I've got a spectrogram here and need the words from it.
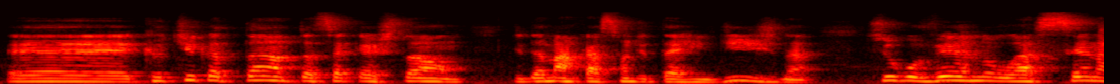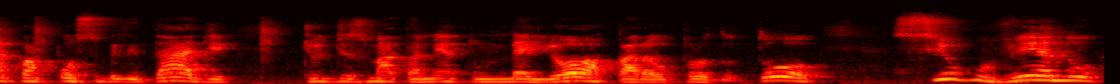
é, critica tanto essa questão de demarcação de terra indígena, se o governo acena com a possibilidade de um desmatamento melhor para o produtor, se o governo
